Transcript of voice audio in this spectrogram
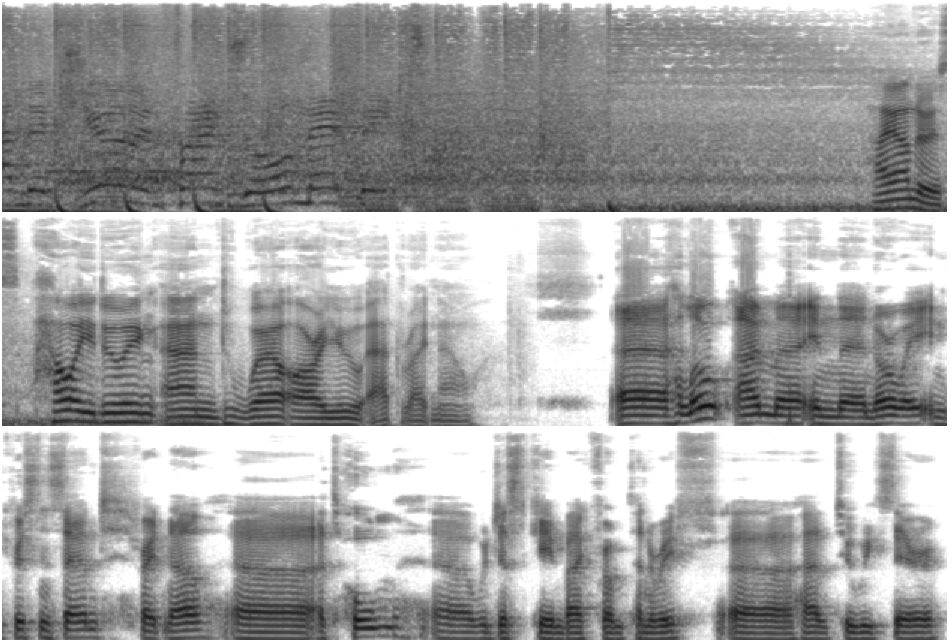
And the German fans are on their feet. Hi Anders, how are you doing and where are you at right now? Uh, hello, I'm uh, in uh, Norway in Kristiansand right now uh, at home. Uh, we just came back from Tenerife, uh, had two weeks there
